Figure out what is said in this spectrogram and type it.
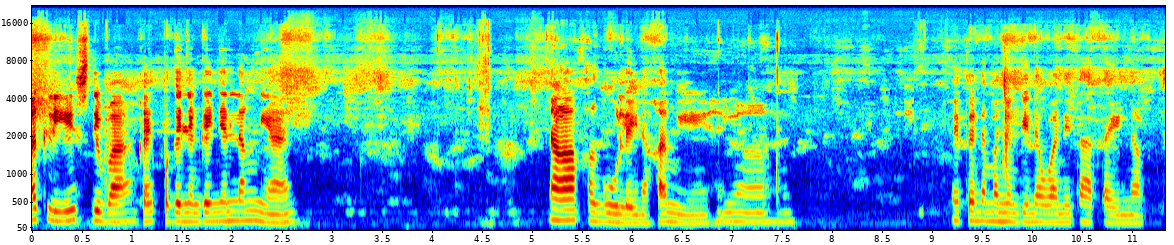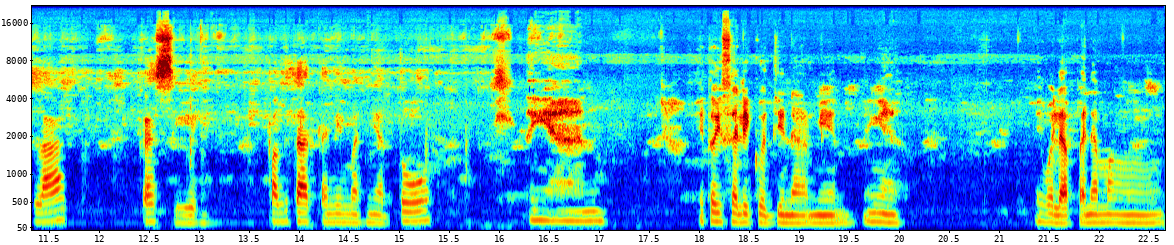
At least, di ba? Kahit pag ganyan-ganyan lang yan, nakakagulay na kami. Ayan. Ito naman yung ginawa ni tatay na flat. Kasi, pagtataniman niya to, ayan. Ito yung sa likod din namin. Ayan. Eh, wala pa namang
